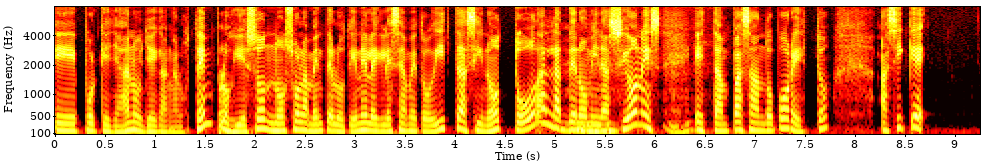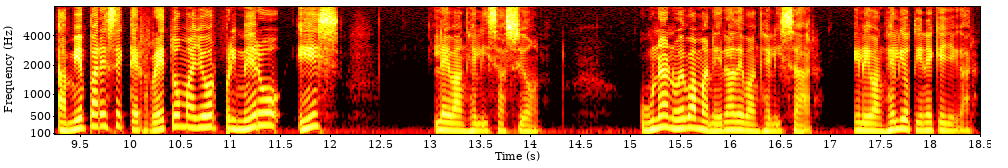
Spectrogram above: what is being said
eh, porque ya no llegan a los templos. Y eso no solamente lo tiene la iglesia metodista, sino todas las denominaciones están pasando por esto. Así que a mí me parece que el reto mayor primero es la evangelización, una nueva manera de evangelizar. El evangelio tiene que llegar.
